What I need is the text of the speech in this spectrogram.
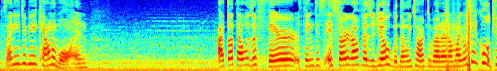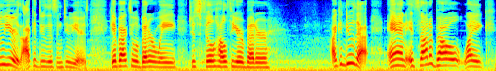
cuz I need to be accountable and I thought that was a fair thing to say. It started off as a joke, but then we talked about it, and I'm like, okay, cool, two years. I could do this in two years. Get back to a better weight, just feel healthier, better. I can do that. And it's not about like.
